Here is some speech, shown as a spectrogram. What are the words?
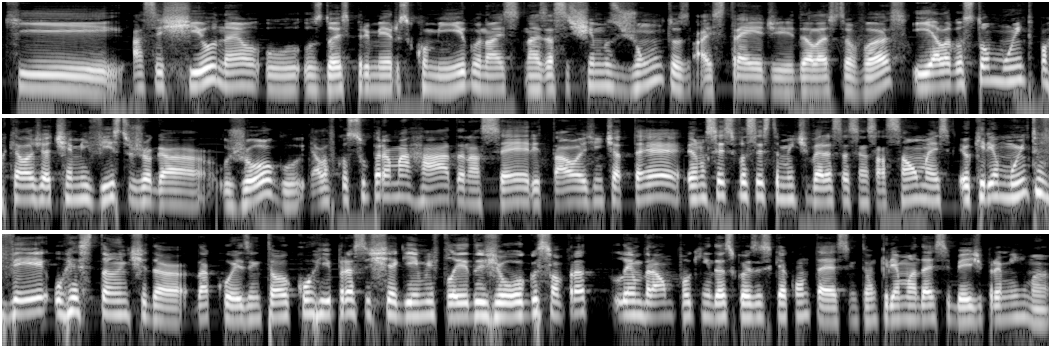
que assistiu, né, o, os dois primeiros comigo. Nós, nós assistimos juntos a estreia de The Last of Us e ela gostou muito porque ela já tinha me visto jogar o jogo. Ela ficou super amarrada na série e tal. A gente até, eu não sei se vocês também tiveram essa sensação, mas eu queria muito ver o restante da, da coisa. Então eu corri para assistir a gameplay do jogo só para lembrar um pouquinho das coisas que acontecem. Então eu queria mandar esse beijo para minha irmã.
